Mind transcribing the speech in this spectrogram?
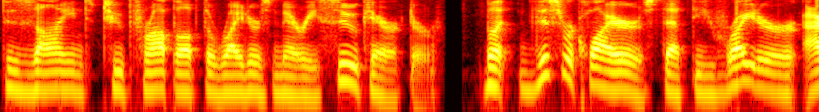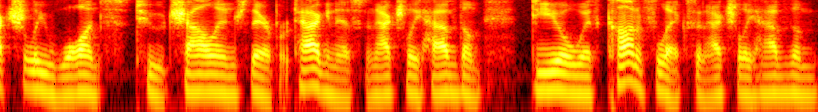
designed to prop up the writer's Mary Sue character. But this requires that the writer actually wants to challenge their protagonist and actually have them deal with conflicts and actually have them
